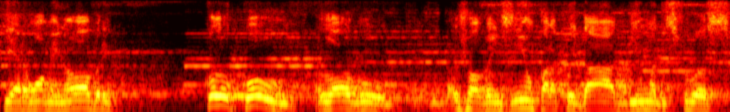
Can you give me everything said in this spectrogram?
que era um homem nobre, colocou logo jovenzinho para cuidar de uma de suas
